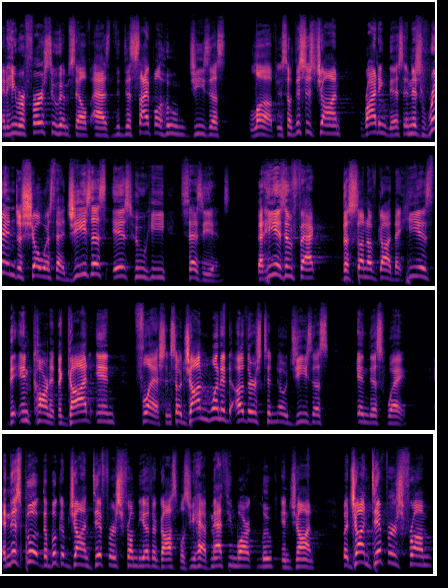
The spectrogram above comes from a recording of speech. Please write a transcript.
and he refers to himself as the disciple whom Jesus loved. And so this is John writing this, and it's written to show us that Jesus is who he says he is, that he is, in fact, the Son of God, that he is the incarnate, the God in flesh. And so John wanted others to know Jesus in this way. And this book, the book of John, differs from the other gospels. You have Matthew, Mark, Luke, and John. But John differs from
